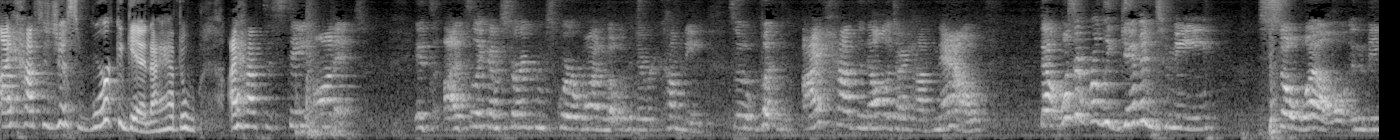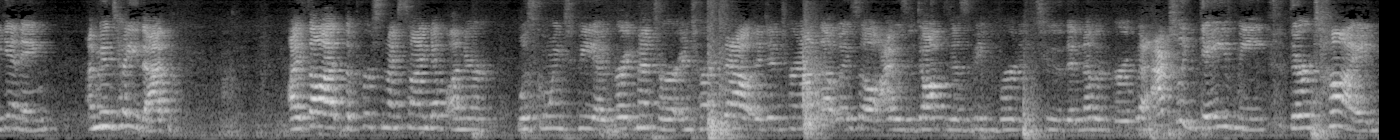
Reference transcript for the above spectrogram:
I have to just work again. I have to, I have to stay on it. It's, it's like I'm starting from square one, but with a different company. So, but I have the knowledge I have now that wasn't really given to me so well in the beginning. I'm going to tell you that. I thought the person I signed up under was going to be a great mentor, and turns out it didn't turn out that way. So I was adopted as a baby bird into another group that actually gave me their time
